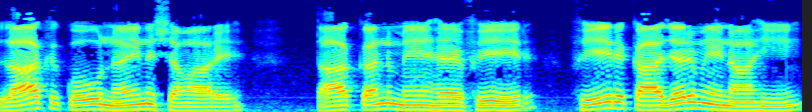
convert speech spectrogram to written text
लाख को नैन संवारे। ताकन में है फेर फेर काजर में नाही।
